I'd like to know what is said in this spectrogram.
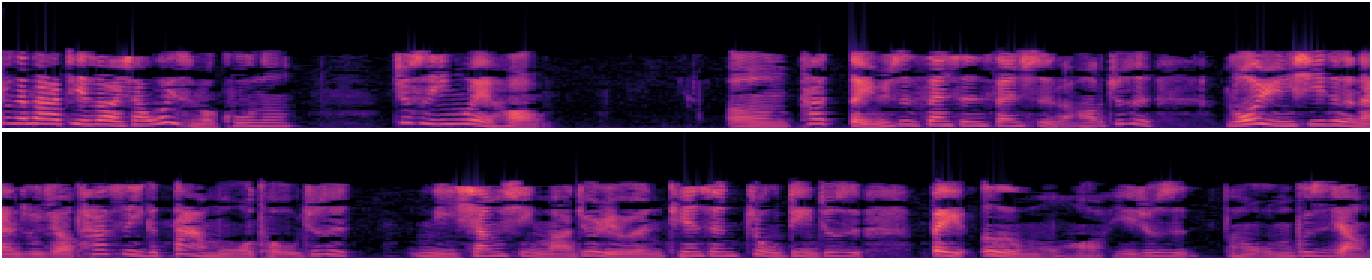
就跟大家介绍一下为什么哭呢？就是因为哈，嗯，他等于是三生三世了哈，就是罗云熙这个男主角，他是一个大魔头，就是你相信吗？就有人天生注定就是被恶魔哈，也就是嗯，我们不是讲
